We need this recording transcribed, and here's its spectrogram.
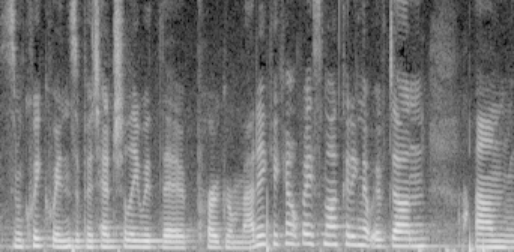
some quick wins are potentially with the programmatic account-based marketing that we've done. Um,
